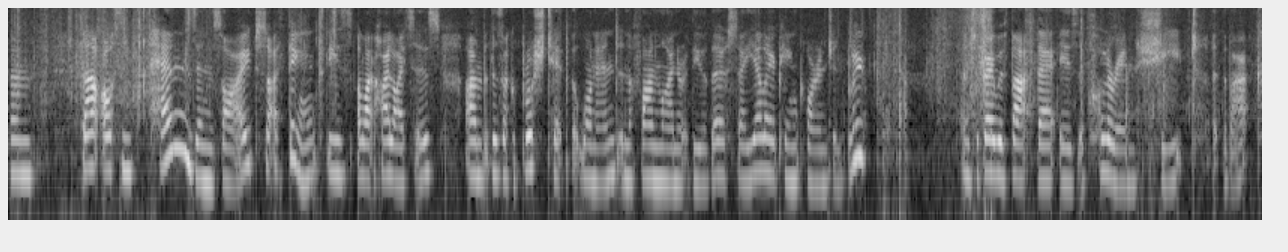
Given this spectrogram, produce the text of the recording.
Um, there are some pens inside, so I think these are like highlighters, um, but there's like a brush tip at one end and a fine liner at the other, so yellow, pink, orange and blue. And to go with that, there is a colouring sheet at the back.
